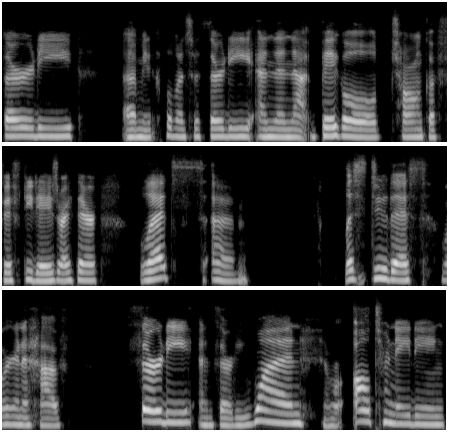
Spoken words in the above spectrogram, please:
30, I mean, a couple months with 30, and then that big old chunk of 50 days right there. Let's um let's do this. We're gonna have 30 and 31, and we're alternating.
